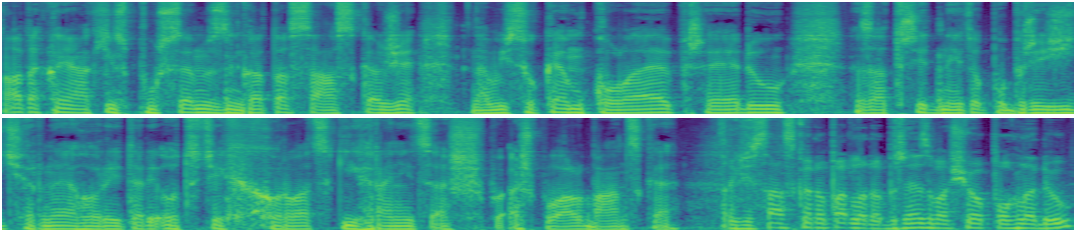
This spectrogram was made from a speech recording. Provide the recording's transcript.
No a takhle nějakým způsobem vznikla ta sázka, že na vysokém kole přejedu za tři dny to pobřeží Černé hory, tady od těch chorvatských hranic až, až po albánské. Takže sázka dopadla dobře z vašeho pohledu?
